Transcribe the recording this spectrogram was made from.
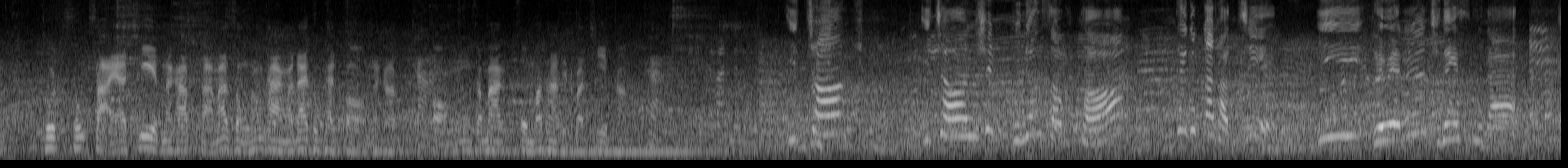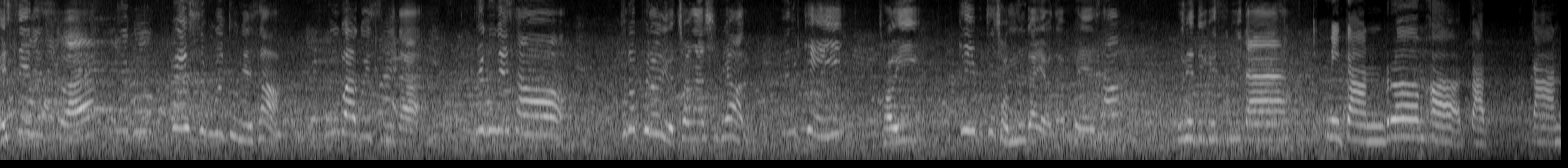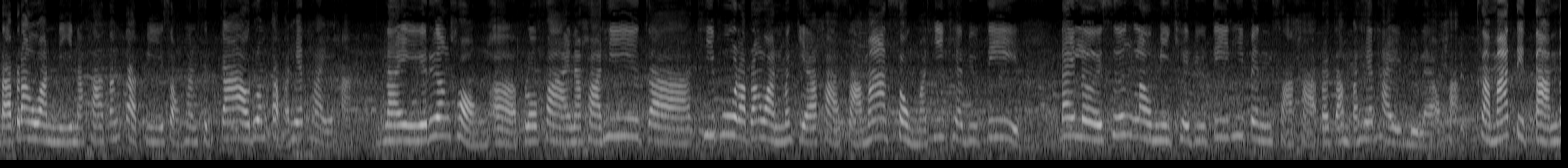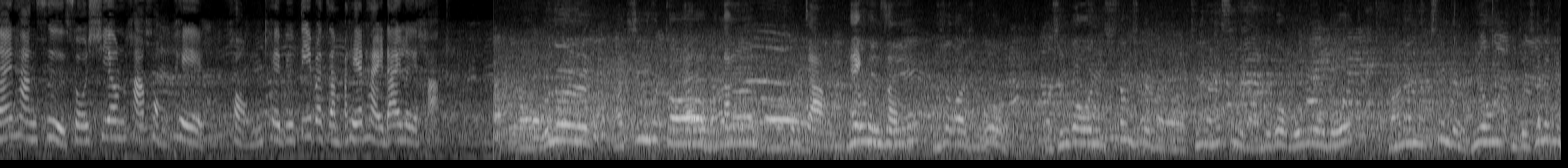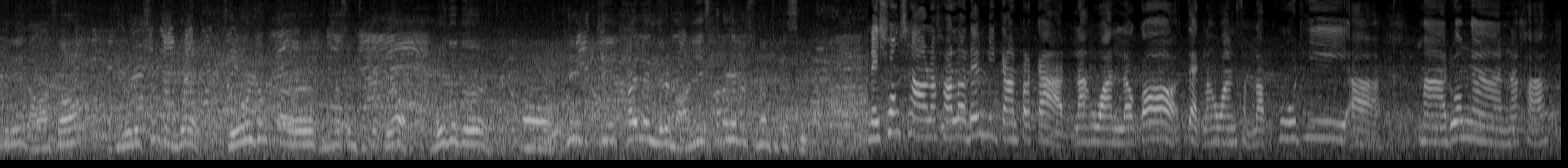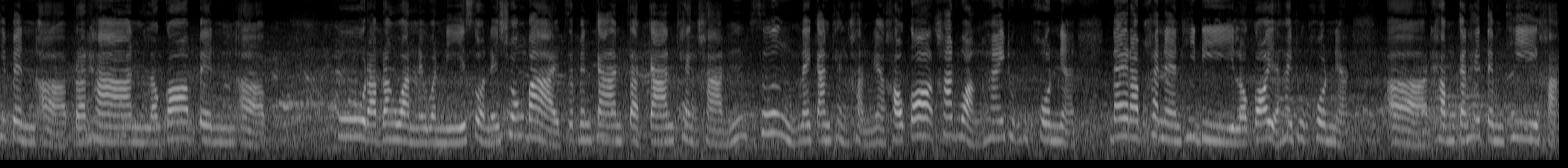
ทุกทุกสายอาชีพนะครับ สามารถส่งช่องทางมาได้ทุกแพลตฟอร์มนะครับ ค่ะ ของสมาคมพัฒนาศิลปาชีพครับ ค่ะ 2019년서부터 태국과 같이 이 대회를 진행했습니다. SNS와 태국 페이스북을 통해서 홍보하고 있습니다. 태국에서 프로필을 요청하시면 흔쾌히 저희 KBT 전문가 연합회에서 보내드리겠습니다. มีการเริ่มเอ่อจัด การรับรางวัลนี้นะคะ ตั้งแต่ปี 2019 ร่วมกับประเทศไทยค่ะ ในเรื่องของเอ่อโปรไฟล์นะคะที่จะที่ผู้รับรางวัลเมื่อกี้ค่ะ สามารถส่งมาที่ K Beauty ได้เลย ซึ่งเรามี K Beauty ที่เป็นสาขาประจำประเทศไทยอยู่แล้วค่ะ สามารถติดตามได้ทางสื่อโซเชียลนะคะของเพจของ K Beauty ประจำประเทศไทยได้เลยค่ะ 어, 오늘 아침부터 많은 어, 미용인들이 오셔가지고 어, 즐거운 시상식을 어, 진행을 했습니다. 그리고 오후에도 많은 학생들, 미용 이제 새내기들이 나와서 대회를 치를 텐데 좋은 성과를 거두셨으면 좋겠고요. 모두들 어, KT 타일랜드를 많이 사랑해줬으면 좋겠습니다. ในช่วงเช้านะคะเราได้มีการประกาศรางวัล แล้วก็แจกรางวัลสำหรับผู้ที่อ่ามาร่วมงานนะคะ ที่เป็นอ่าประธานแล้วก็เป็นอ่า ผู้รับรางวัลในวันนี้ ส่วนในช่วงบ่ายจะเป็นการจัดการแข่งขัน ซึ่งในการแข่งขันเนี่ยเขาก็คาดหวังให้ทุกๆคนเนี่ยได้รับคะแนนที่ดี แล้วก็อยากให้ทุกคนเนี่ยทำกันให้เต็มที่ค่ะ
